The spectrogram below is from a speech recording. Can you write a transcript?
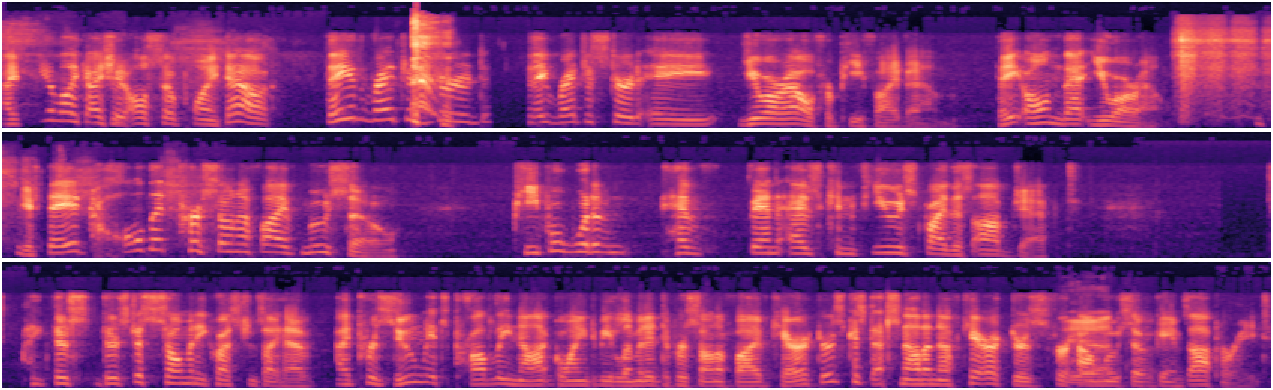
I feel like I should also point out they registered they registered a URL for P5M. They own that URL. if they had called it Persona 5 Muso, people would have been as confused by this object. Like there's there's just so many questions I have. I presume it's probably not going to be limited to Persona 5 characters because that's not enough characters for how Muso games operate.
